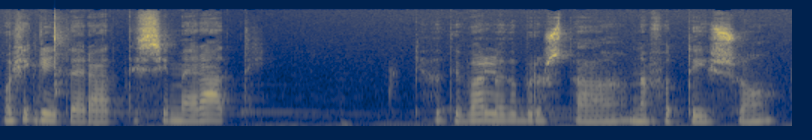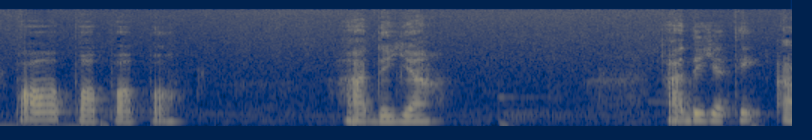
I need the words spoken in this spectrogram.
Όχι γκλιτεράτη, σημεράτη. Και θα τη βάλω εδώ μπροστά να φωτίσω. Πω, πω, πω, πω. Άντε, για. Άντε γιατί, α,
